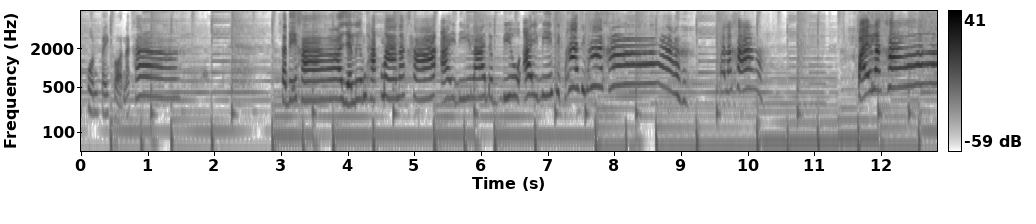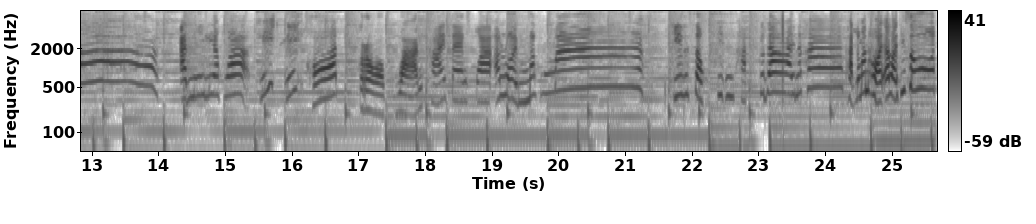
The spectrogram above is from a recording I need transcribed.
ทุกคนไปก่อนนะคะ สวัสดีค่ะ อย่าลืมทักมานะคะ ID line WIB 15 15 ค่ะ ไปละค่ะ ไปละค่ะ อันนี้เรียกว่ามินิคอร์ส กรอบหวานคล้ายแตงกวาอร่อยมากๆ กินสกกินผัดก็ได้นะคะ ผัดน้ำมันหอยอร่อยที่สุด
